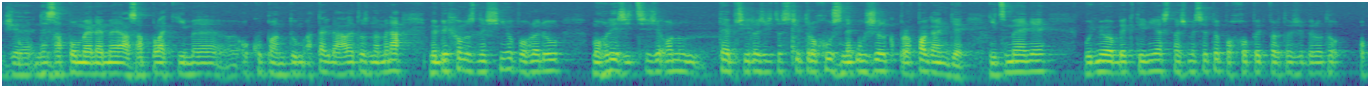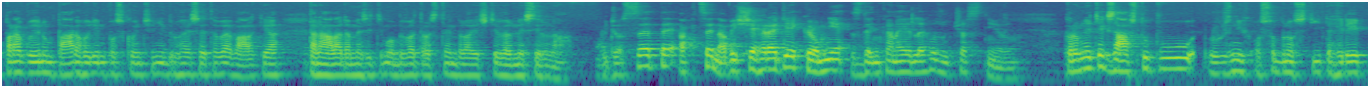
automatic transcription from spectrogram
že nezapomeneme a zaplatíme okupantům a tak dále. To znamená, my bychom z dnešního pohledu mohli říci, že on té příležitosti trochu zneužil k propagandě. Nicméně buďme objektivní a snažme se to pochopit, protože bylo to opravdu jenom pár hodin po skončení druhé světové války a ta nálada mezi tím obyvatelstvem byla ještě velmi silná. Kdo se té akce na Vyšehradě kromě Zdeňka Nejedlého zúčastnil? Kromě těch zástupů různých osobností tehdy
